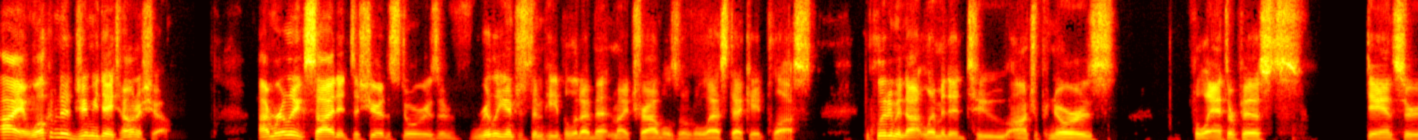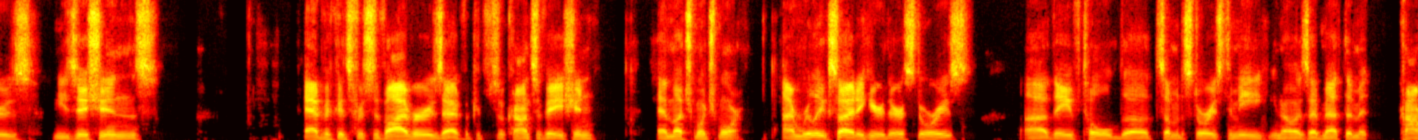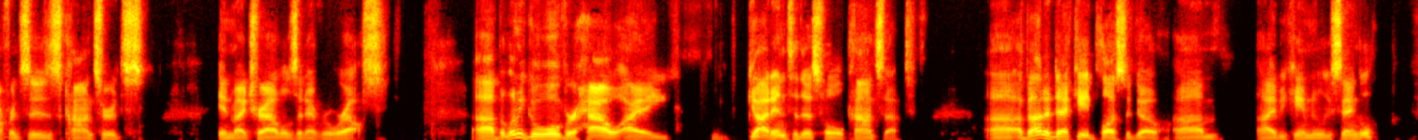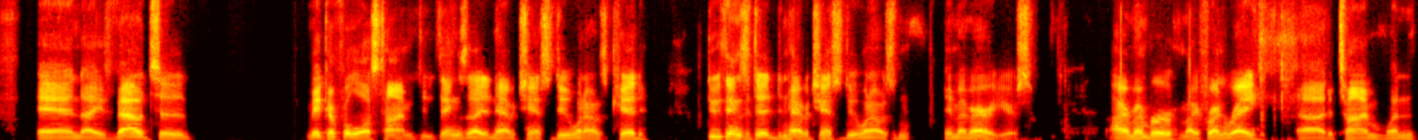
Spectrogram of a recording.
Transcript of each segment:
Hi, and welcome to the Jimmy Daytona Show. I'm really excited to share the stories of really interesting people that I've met in my travels over the last decade plus, including but not limited to entrepreneurs, philanthropists, dancers, musicians, advocates for survivors, advocates for conservation, and much, much more. I'm really excited to hear their stories. Uh, they've told uh, some of the stories to me, you know, as I've met them at conferences, concerts, in my travels, and everywhere else. Uh, but let me go over how I got into this whole concept. Uh, about a decade plus ago, um, I became newly single and I vowed to make up for lost time, do things that I didn't have a chance to do when I was a kid, do things that I didn't have a chance to do when I was in, in my married years. I remember my friend Ray uh, at a time when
